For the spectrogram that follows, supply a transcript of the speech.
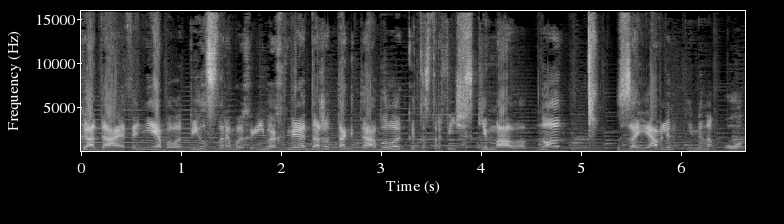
года это не было Пилснером, и хмеля даже тогда было катастрофически мало. Но заявлен именно он.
